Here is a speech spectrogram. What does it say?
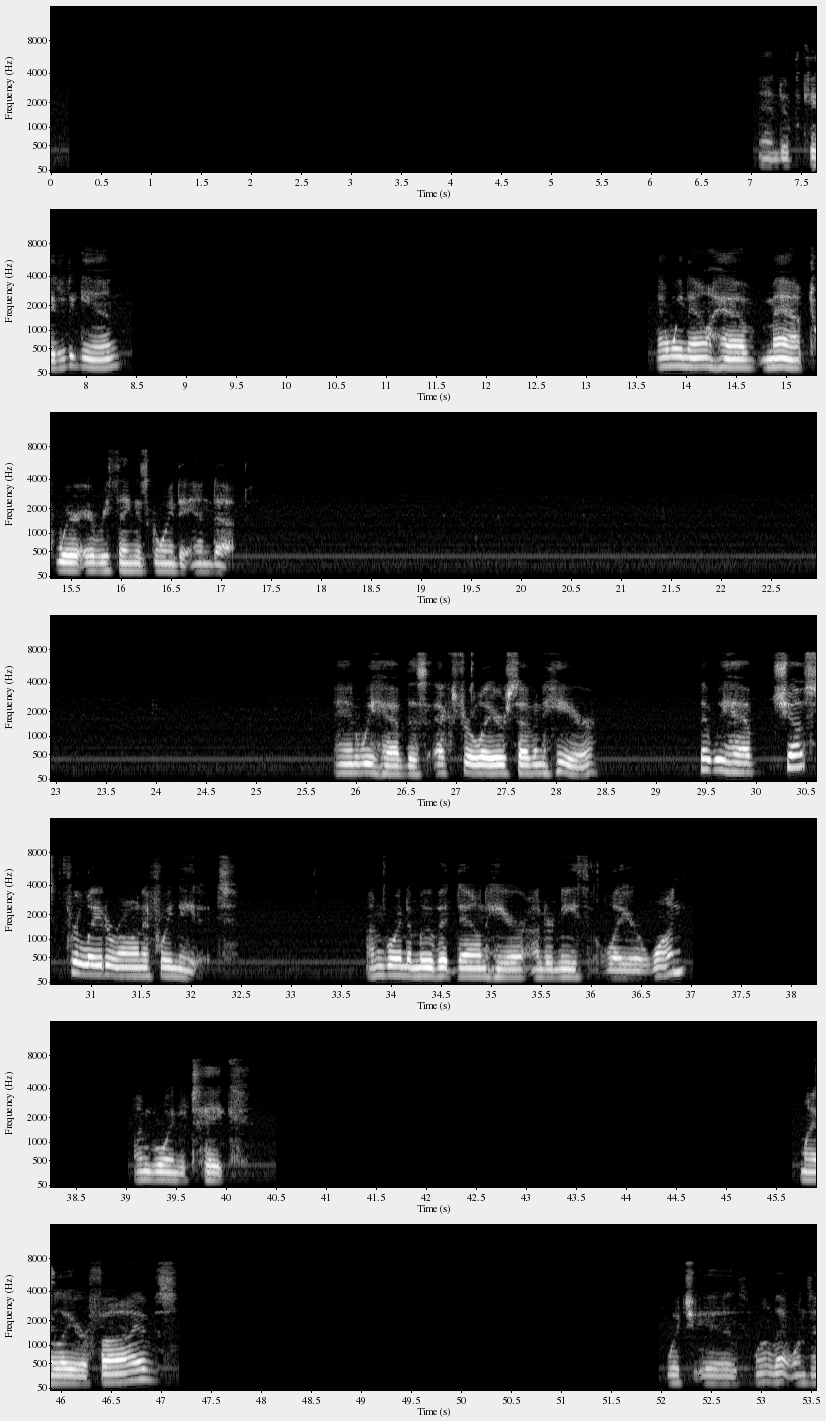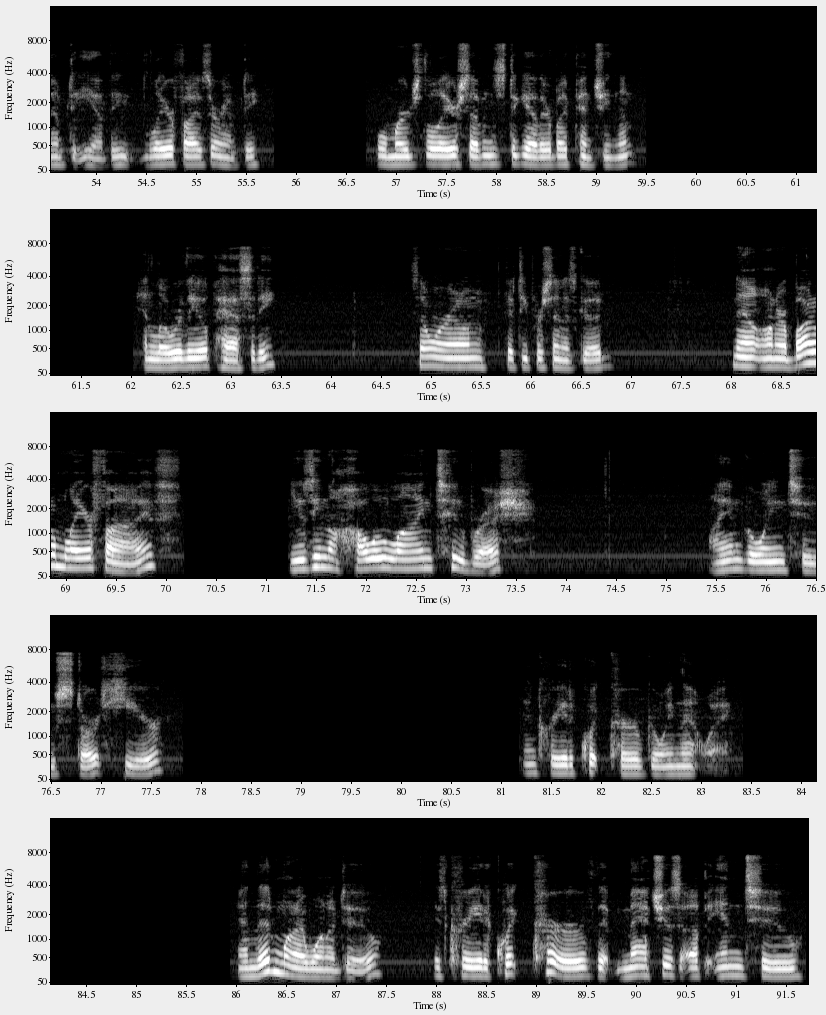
And duplicate it again. And we now have mapped where everything is going to end up. And we have this extra layer 7 here that we have just for later on if we need it. I'm going to move it down here underneath layer 1. I'm going to take my layer 5s which is, well that one's empty, yeah the layer 5s are empty. We'll merge the layer 7s together by pinching them and lower the opacity. Somewhere around 50% is good. Now on our bottom layer 5, using the hollow line 2 brush, I am going to start here and create a quick curve going that way. And then what I want to do is create a quick curve that matches up into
